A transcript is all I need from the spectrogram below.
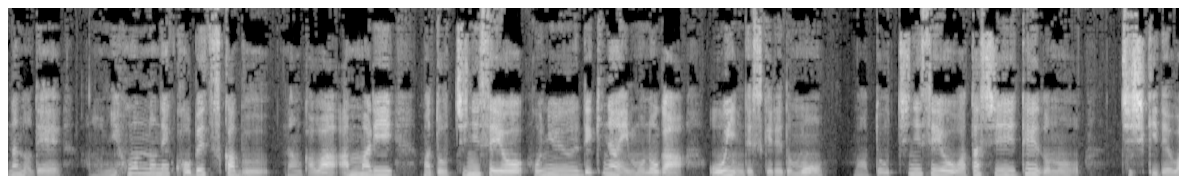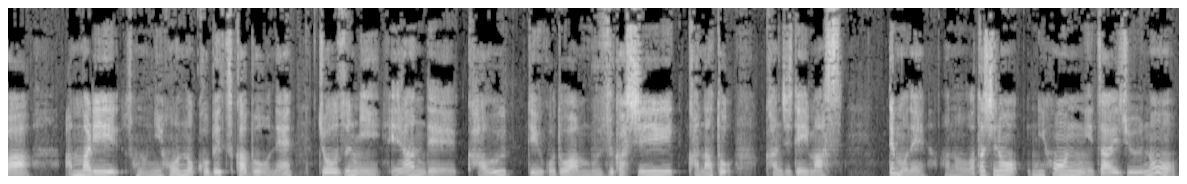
なので、あの日本のね、個別株なんかはあんまり、まあ、どっちにせよ購入できないものが多いんですけれども、まあ、どっちにせよ私程度の知識ではあんまりその日本の個別株をね上手に選んで買うっていうことは難しいかなと感じていますでもねあの私の日本に在住の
